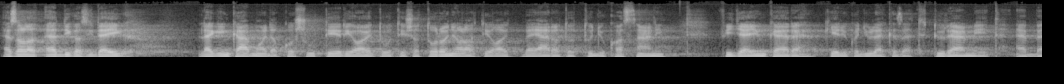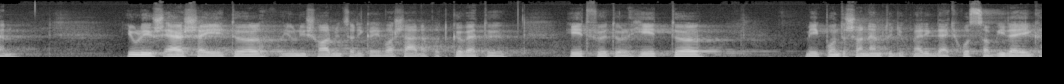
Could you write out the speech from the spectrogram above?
Ez alatt eddig az ideig leginkább majd a Kossuth téri ajtót és a torony alatti ajt bejáratot tudjuk használni. Figyeljünk erre, kérjük a gyülekezet türelmét ebben. Július 1-től, a június 30-ai vasárnapot követő hétfőtől héttől, még pontosan nem tudjuk merig, de egy hosszabb ideig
